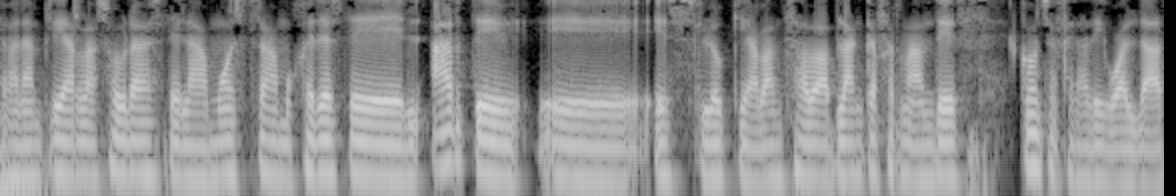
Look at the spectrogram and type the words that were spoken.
Se van a ampliar las obras de la muestra Mujeres del Arte, eh, es lo que avanzaba Blanca Fernández, consejera de Igualdad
